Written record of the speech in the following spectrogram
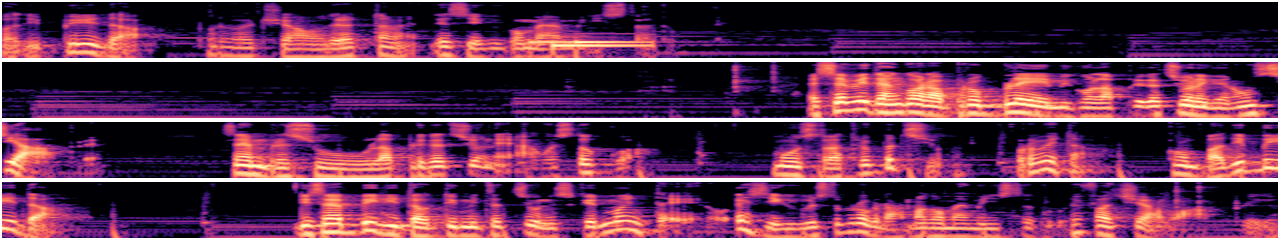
compatibilità poi facciamo direttamente esegui come amministratore. E se avete ancora problemi con l'applicazione che non si apre sempre sull'applicazione a questo qua mostra altre opzioni proprietà compatibilità disabilita ottimizzazione schermo intero esegui questo programma come amministratore. Facciamo applica.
